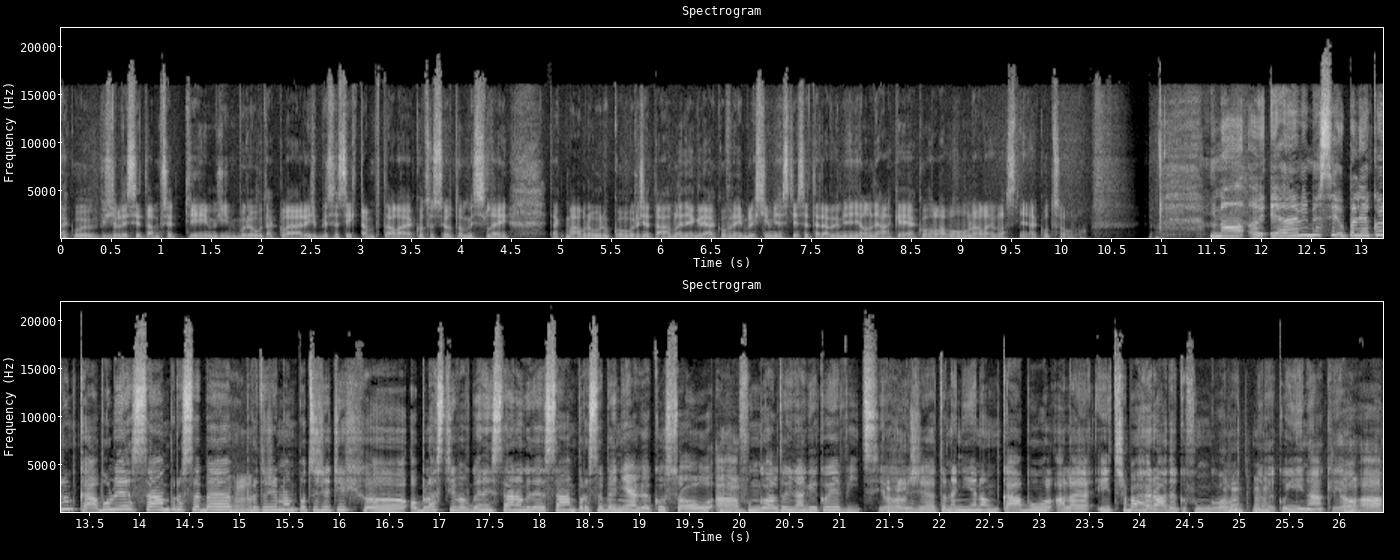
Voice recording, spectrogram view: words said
jako žili si tam předtím, žít budou takhle a když by se si jich tam ptala, jako co si o tom myslí, tak mávnou rukou, protože tamhle někde jako v nejbližším městě se teda vyměnil nějaký jako hlavou, ale vlastně jako co, no. No, já nevím, jestli úplně jako jenom Kábul je sám pro sebe, uh-huh. protože mám pocit, že těch uh, oblastí v Afganistánu, kde sám pro sebe nějak jako jsou a uh-huh. fungovalo to jinak jako je víc, jo? Uh-huh. že to není jenom Kábul, ale i třeba Herát jako fungovalo uh-huh. jako jinak, jo, uh-huh. a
